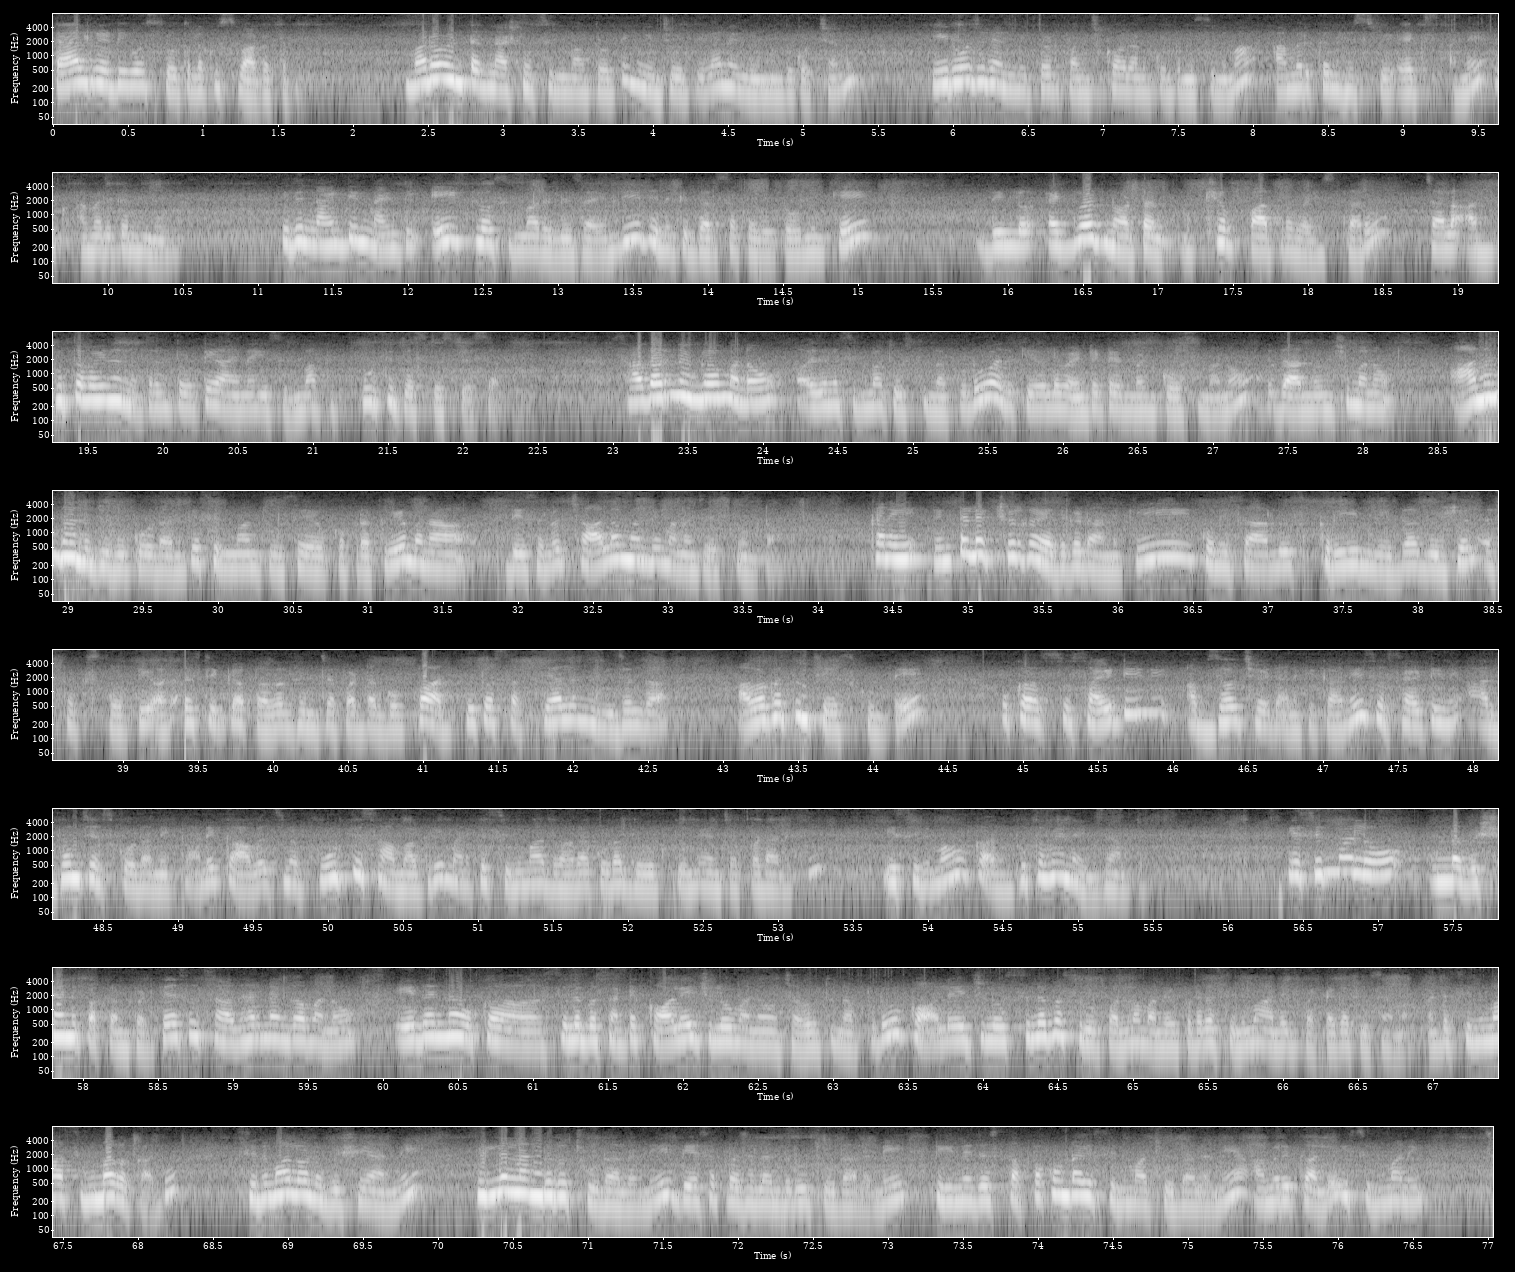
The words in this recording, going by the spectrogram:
Tall radio శ్రోతలకు స్వాగతం. మరో ఇంటర్నేషనల్ సినిమాతోటి మీ జ్యోతిగా నేను మీ ముందుకు వచ్చాను. ఈరోజు నేను మీతో పంచుకోవాలనుకుంటున్న సినిమా అమెరికన్ హిస్టరీ ఎక్స్ అనే ఒక అమెరికన్ మూవీ. ఇది నైన్టీన్ నైంటీ ఎయిట్లో సినిమా రిలీజ్ అయింది. దీనికి దర్శకుడు టోనీ కే దీనిలో ఎడ్వర్డ్ నాటన్ ముఖ్య పాత్ర వహిస్తారు. చాలా అద్భుతమైన నటనతోటి ఆయన ఈ సినిమాకి పూర్తి జస్టిస్ చేశారు. సాధారణంగా మనం ఏదైనా సినిమా చూస్తున్నప్పుడు అది కేవలం ఎంటర్టైన్మెంట్ కోసమనో దాని నుంచి మనం ఆనందాన్ని జురుకోవడానికి సినిమాను చూసే ఒక ప్రక్రియ మన దేశంలో చాలామంది మనం చేస్తూ ఉంటాం. కానీ ఇంటలెక్చువల్గా ఎదగడానికి కొన్నిసార్లు స్క్రీన్ మీద విజువల్ ఎఫెక్ట్స్ తోటి ఆర్టిస్టిక్గా ప్రదర్శించబడ్డ గొప్ప అద్భుత సత్యాలను నిజంగా అవగతం చేసుకుంటే ఒక సొసైటీని అబ్జర్వ్ చేయడానికి కానీ సొసైటీని అర్థం చేసుకోవడానికి కానీ కావలసిన పూర్తి సామాగ్రి మనకి సినిమా ద్వారా కూడా దొరుకుతుంది అని చెప్పడానికి ఈ సినిమా ఒక అద్భుతమైన ఎగ్జాంపుల్ ఈ సినిమాలో ఉన్న విషయాన్ని పక్కన పెడితే అసలు సాధారణంగా మనం ఏదైనా ఒక సిలబస్ అంటే కాలేజ్లో మనం చదువుతున్నప్పుడు కాలేజ్లో సిలబస్ రూపంలో మనం ఇప్పటిదా సినిమా అనేది పెట్టగా చూసాము? అంటే సినిమా సినిమాగా కాదు సినిమాలోని విషయాన్ని పిల్లలందరూ చూడాలని దేశ ప్రజలందరూ చూడాలని టీనేజర్స్ తప్పకుండా ఈ సినిమా చూడాలని అమెరికాలో ఈ సినిమాని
